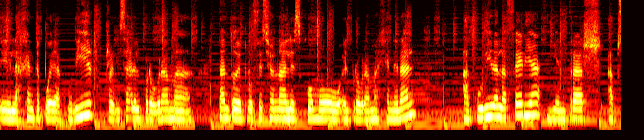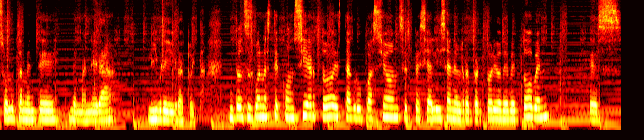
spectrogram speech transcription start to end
eh, la gente puede acudir, revisar el programa tanto de profesionales como el programa general, acudir a la feria y entrar absolutamente de manera libre y gratuita. Entonces, bueno, este concierto, esta agrupación se especializa en el repertorio de Beethoven, que es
